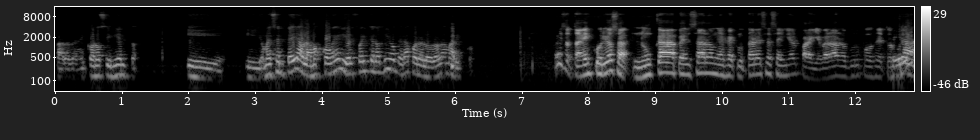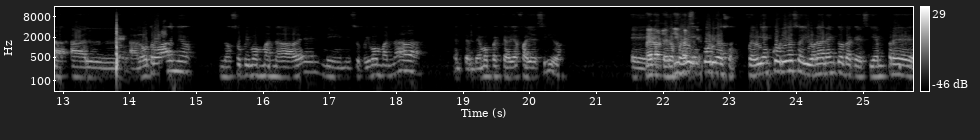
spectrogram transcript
para tener conocimiento. Y, y yo me senté y hablamos con él y él fue el que nos dijo que era por el olor a marisco. Eso está bien curiosa. ¿Nunca pensaron en reclutar a ese señor para llevar a los grupos de tortura? Mira, al, al, otro año no supimos más nada de él, ni, ni supimos más nada. Entendemos pues que había fallecido. Eh, pero, pero fue bien curioso, fue bien curioso y una anécdota que siempre,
